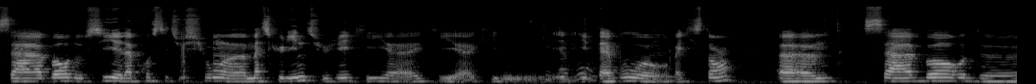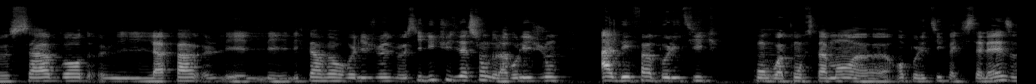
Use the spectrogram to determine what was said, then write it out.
ça aborde aussi la prostitution euh, masculine, sujet qui, euh, qui, euh, qui, est tabou, au, mm. Pakistan. ça aborde, ça aborde la, les, les, les, ferveurs religieuses, mais aussi l'utilisation de la religion à des fins politiques qu'on mm. voit constamment en politique pakistanaise.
